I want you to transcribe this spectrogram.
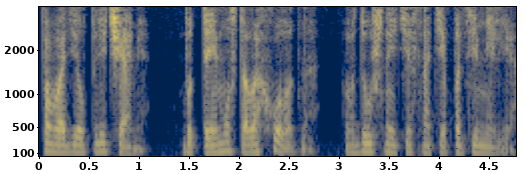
поводил плечами, будто ему стало холодно в душной тесноте подземелья.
